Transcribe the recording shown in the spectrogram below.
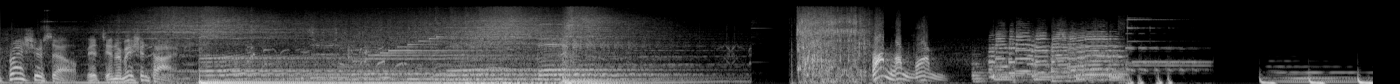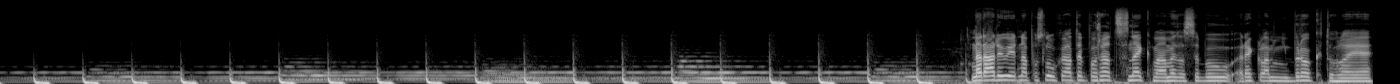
Refresh yourself. It's intermission time. Yum, yum, yum. Na rádiu 1 posloucháte pořád Snack, máme za sebou reklamní brok, tohle je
